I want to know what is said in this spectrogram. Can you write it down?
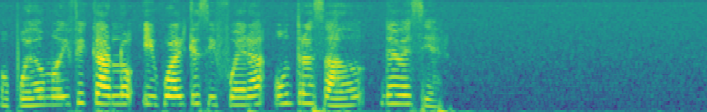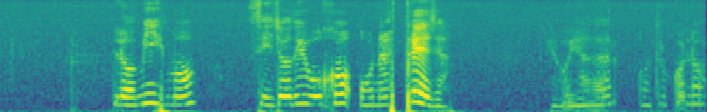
o puedo modificarlo igual que si fuera un trazado de Bézier. Lo mismo si yo dibujo una estrella. Le voy a dar otro color.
